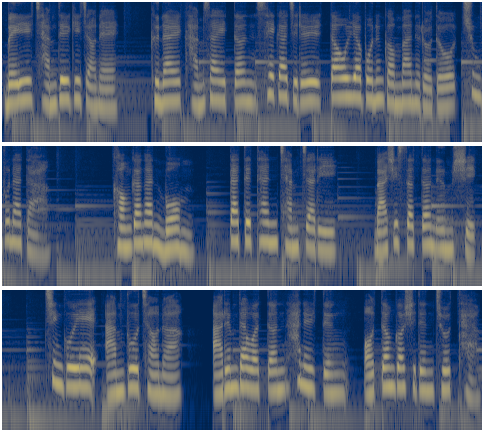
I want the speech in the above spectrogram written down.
매일 잠들기 전에 그날 감사했던 세 가지를 떠올려 보는 것만으로도 충분하다. 건강한 몸, 따뜻한 잠자리, 맛있었던 음식, 친구의 안부 전화, 아름다웠던 하늘 등 어떤 것이든 좋다.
